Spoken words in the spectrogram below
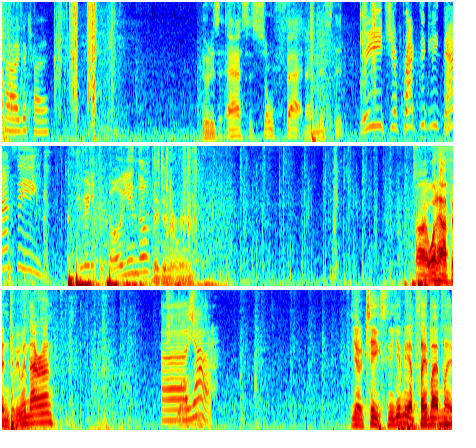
Try, good try. Dude, his ass is so fat and I missed it. Reach, you're practically dancing. You ready to go, Lindo? They didn't win. All right, what happened? Did we win that round? Uh, yeah. Yo, Teeks, can you give me a play-by-play?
